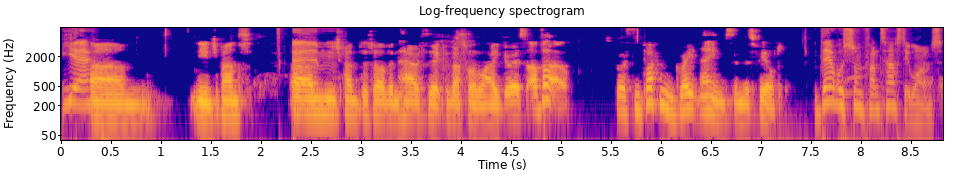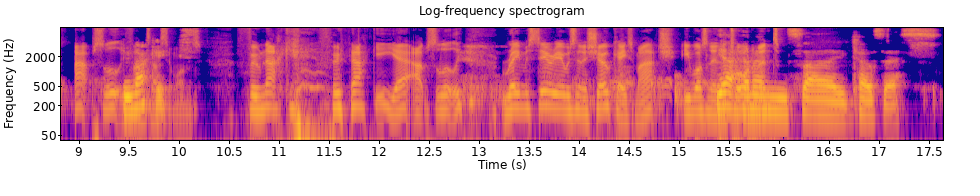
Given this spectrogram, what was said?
yeah, um New Japan's. Um, Um, New Japan just sort of inherited it because that's where Liger is. Although there are some fucking great names in this field. there were some fantastic ones. Absolutely Funaki. fantastic ones. Funaki, Funaki, yeah, absolutely. Rey Mysterio was in a showcase match. He wasn't in yeah, the tournament. him and Psicosis, Uh,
